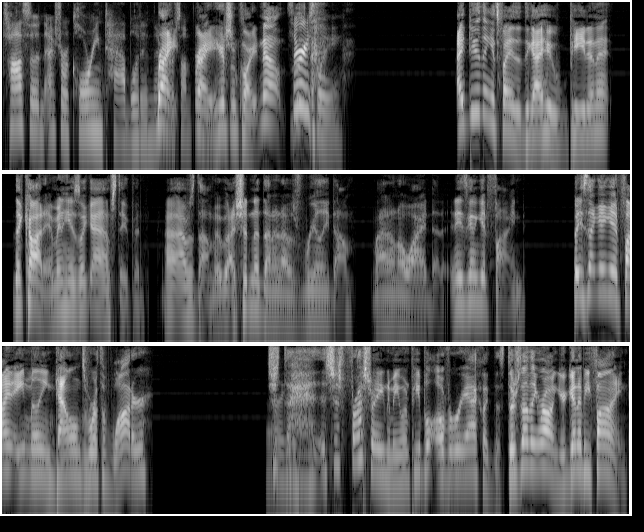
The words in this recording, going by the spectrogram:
tossed an extra chlorine tablet in there right, or something. right here's some chlorine now Seriously. I do think it's funny that the guy who peed in it, they caught him, and he was like, ah, "I'm stupid. I, I was dumb. It- I shouldn't have done it. I was really dumb. I don't know why I did it." And he's gonna get fined, but he's not gonna get fined eight million gallons worth of water. It's just, Uh, it's just frustrating to me when people overreact like this. There's nothing wrong. You're gonna be fine.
